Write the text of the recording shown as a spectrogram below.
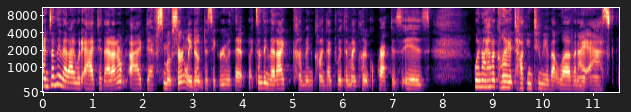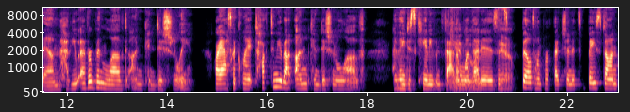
And something that I would add to that, I don't, I def, most certainly don't disagree with it, but something that I come in contact with in my clinical practice is when I have a client talking to me about love and I ask them, Have you ever been loved unconditionally? Or I ask a client, Talk to me about unconditional love. And they mm. just can't even fathom Can't what that it. is. It's Yeah. built on perfection, it's based on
